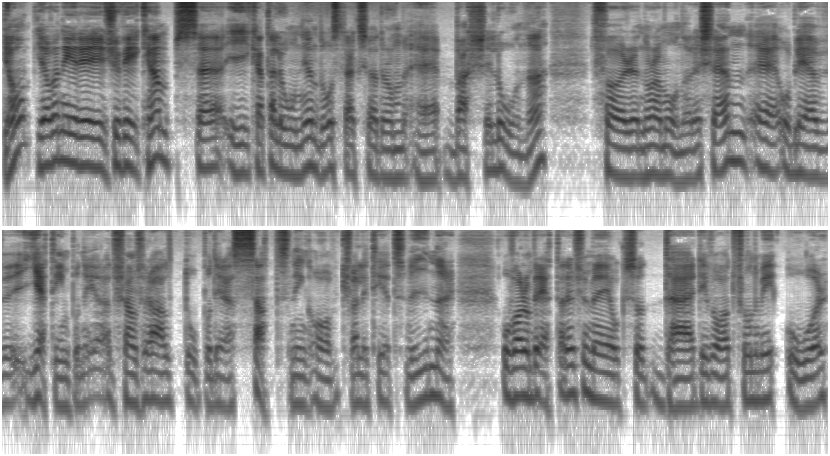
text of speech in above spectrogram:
Ja, jag var nere i Juvé Camps eh, i Katalonien, då strax söder om eh, Barcelona för några månader sedan eh, och blev jätteimponerad. Framförallt då på deras satsning av kvalitetsviner. Och vad de berättade för mig också där det var att från och med i år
